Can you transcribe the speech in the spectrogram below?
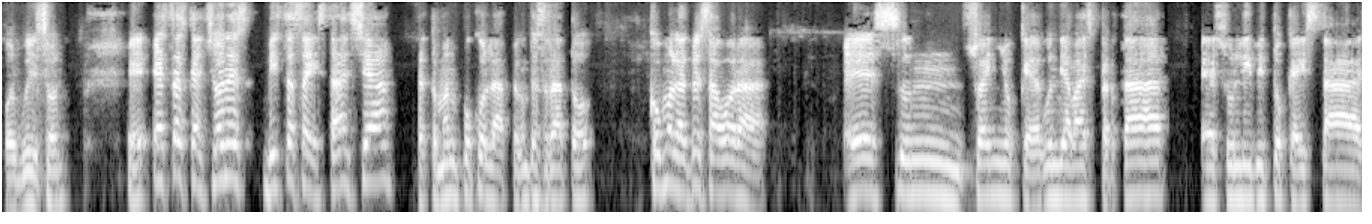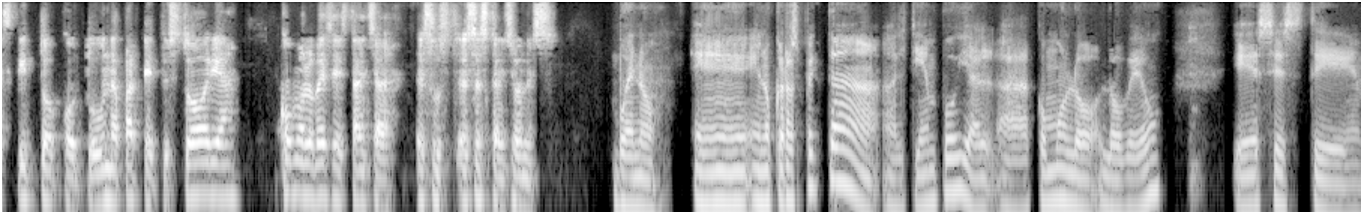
Paul Wilson. estas canciones vistas a distancia, retomando un poco la pregunta hace rato, ¿cómo las ves ahora? es un sueño que algún día va a despertar, es un librito que ahí está escrito con tu, una parte de tu historia. ¿Cómo lo ves a distancia, esas canciones? Bueno, eh, en lo que respecta al tiempo y a cómo lo, veo, es este,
